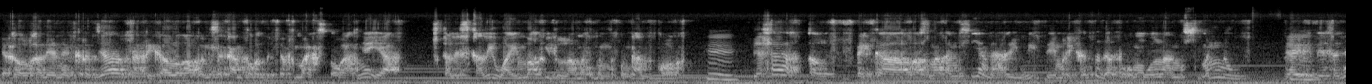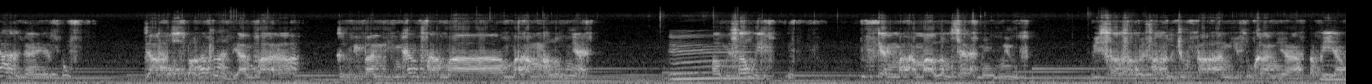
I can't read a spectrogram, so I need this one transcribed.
Ya kalau kalian yang kerja, tapi kalau apa misalkan kantor dekat sama restorannya ya sekali-sekali why not gitu lah teman-teman kantor. Hmm. Biasa kalau mereka pas makan siang hari weekday, mereka tuh ada promo lunch menu. Dan ini biasanya harganya itu jauh banget lah di antara dibandingkan sama makan malamnya. Hmm. kalau misal week- weekend makan malam set menu bisa sampai satu jutaan gitu kan ya. Tapi yang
